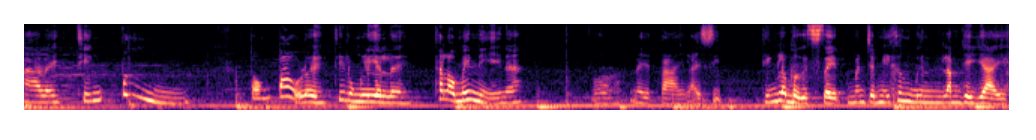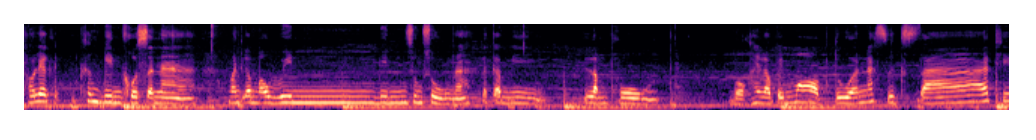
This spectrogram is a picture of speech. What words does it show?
มาเลยทิ้งปึ้งตรงเป้าเลยที่โรงเรียนเลย ถ้าเราไม่หนีนะ โอ้น่าจะตายหลายสิบทิ้งระเบิดเสร็จ มันจะมีเครื่องบินลำใหญ่ๆเขาเรียกเครื่องบินโฆษณา มันก็มาวินบินสูงๆนะแล้วก็มีลำโพง บอกให้เราไปมอบตัวนักศึกษาที่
